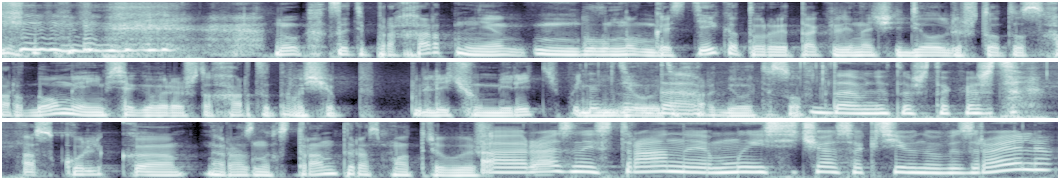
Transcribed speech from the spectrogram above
Ну, кстати, про hard мне было много гостей, которые так или иначе делали что-то с hard ом, и они все говорят, что hard это вообще легче умереть, типа не делайте да. hard, делайте софт. Да, мне тоже так кажется. А сколько разных стран ты рассматриваешь? А, разные страны. Мы сейчас активны в Израиле,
